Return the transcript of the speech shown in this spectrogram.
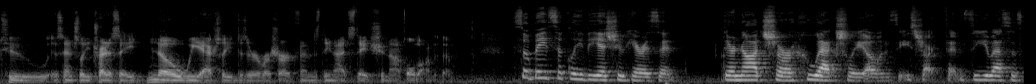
to essentially try to say, no, we actually deserve our shark fins. The United States should not hold on to them. So basically, the issue here is that they're not sure who actually owns these shark fins. The U.S. has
